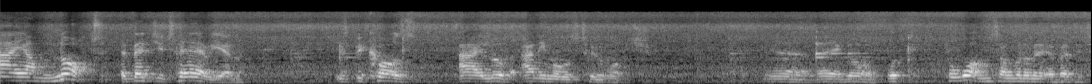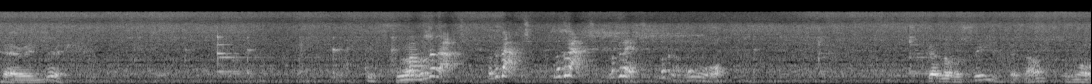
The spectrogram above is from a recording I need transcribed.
I am not a vegetarian is because I love animals too much. Yeah, there you go. But for once, I'm going to make a vegetarian dish. Look at that! Look at that! Look at that! Look at it! Look at that! Get another. There's more.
